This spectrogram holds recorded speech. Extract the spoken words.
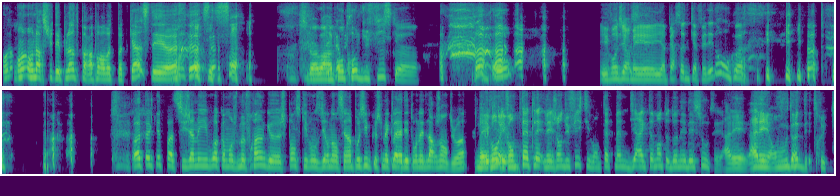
on a reçu des plaintes par rapport à votre podcast. Et euh, c'est ça. Tu dois avoir un contrôle du fisc. Euh, ils vont dire, mais il n'y a personne qui a fait des dons, quoi. Ah, t'inquiète pas, si jamais ils voient comment je me fringue, euh, je pense qu'ils vont se dire non, c'est impossible que ce mec-là ait détourné de l'argent, tu vois. Mais ils vont, ils vont peut-être, les, gens du fisc, ils vont peut-être même directement te donner des sous. Allez, allez, on vous donne des trucs.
